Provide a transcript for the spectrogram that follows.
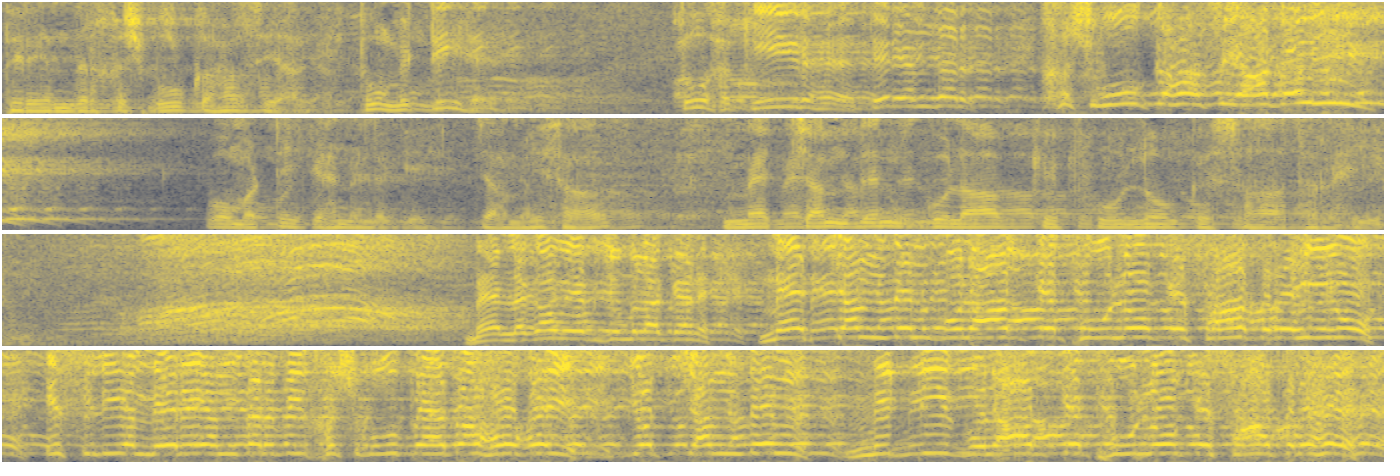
تیرے اندر خوشبو کہاں سے آ گئی؟ تو مٹی ہے۔ تو حقیر ہے، تیرے اندر خوشبو کہاں سے آ گئی؟ وہ مٹی کہنے لگی، جامعی صاحب، میں چند دن گلاب کے پھولوں کے ساتھ رہی ہوں۔ میں لگا ہوں ایک جملہ کہنے، میں چند دن گلاب کے پھولوں کے ساتھ رہی ہوں، اس لیے میرے اندر بھی خوشبو پیدا ہو گئی، جو چند دن مٹی گلاب کے پھولوں کے ساتھ رہے،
